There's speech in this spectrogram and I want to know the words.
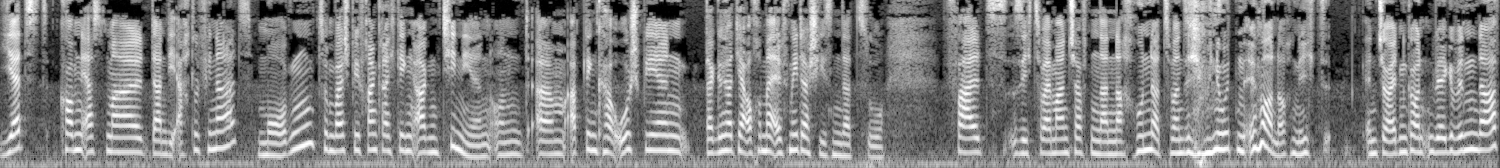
Jetzt kommen erstmal dann die Achtelfinals. Morgen zum Beispiel Frankreich gegen Argentinien. Und ähm, ab den K.O.-Spielen, da gehört ja auch immer Elfmeterschießen dazu. Falls sich zwei Mannschaften dann nach 120 Minuten immer noch nicht entscheiden konnten, wer gewinnen darf.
